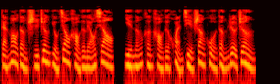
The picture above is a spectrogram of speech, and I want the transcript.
感冒等实症有较好的疗效，也能很好的缓解上火等热症。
